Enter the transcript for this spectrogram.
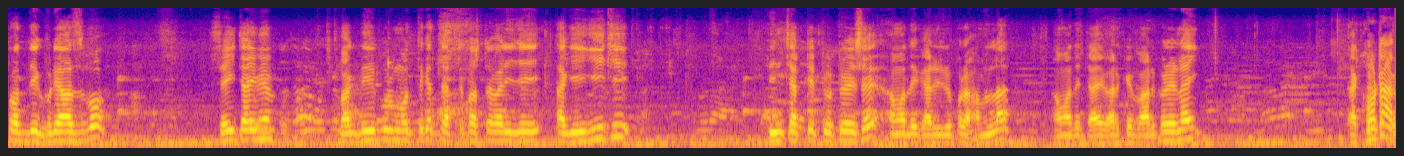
পথ দিয়ে ঘুরে আসব। সেই টাইমে বাগদেবীপুর মোড় থেকে চারটে পাঁচটা বাড়ি যে আগিয়ে গিয়েছি তিন চারটে টোটো এসে আমাদের গাড়ির উপর হামলা আমাদের ড্রাইভারকে বার করে নাই। হঠাৎ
